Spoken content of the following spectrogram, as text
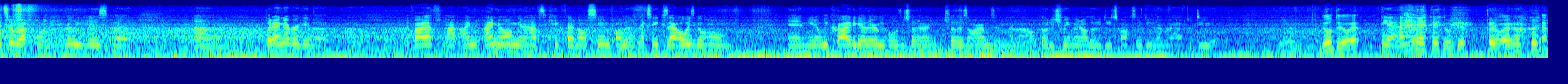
it's a rough one. It really is. But um, but I never give up. Um, if I have, to, I, I I know I'm gonna have to kick fentanyl soon, probably like next week, because I always go home. And you know, we cry together, we hold each other in each other's arms, and then I'll go to treatment, I'll go to detox, I do whatever I have to do. You know? You'll do it. Yeah. Yeah, you'll get through it. You. Yeah,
